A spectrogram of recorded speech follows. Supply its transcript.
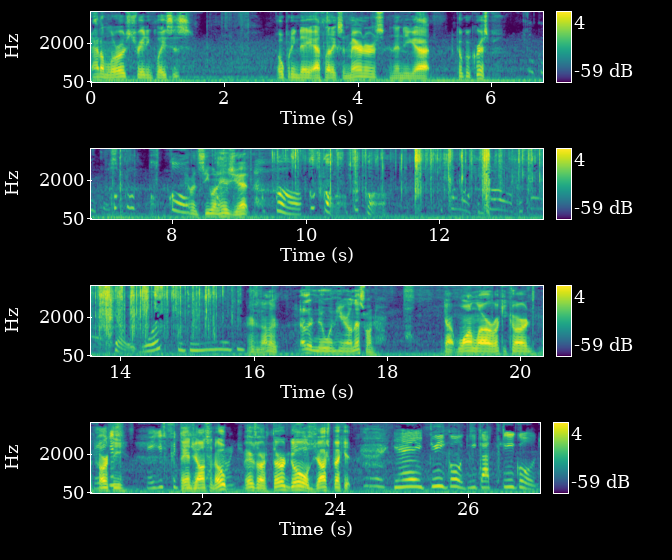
Adam LaRoche trading places. Opening day Athletics and Mariners, and then you got Coco Crisp. Go, Haven't seen one of his yet. two, three. There's another another new one here on this one. Got Juan Lara rookie card, McCarthy, You just put Van Johnson. Oh, there's our third gold, Josh Beckett. Yay, three gold. We got three gold.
